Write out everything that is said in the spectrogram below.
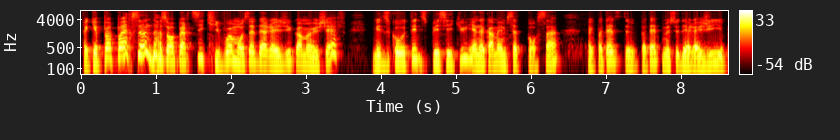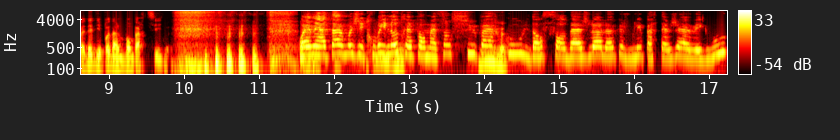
Fait qu'il n'y a pas personne dans son parti qui voit mon chef de régie comme un chef, mais du côté du PCQ, il y en a quand même 7% Fait que peut-être, peut-être M. Desrégis, peut-être il n'est pas dans le bon parti. Ouais, mais attends, moi j'ai trouvé une autre information super cool dans ce sondage-là là, que je voulais partager avec vous.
